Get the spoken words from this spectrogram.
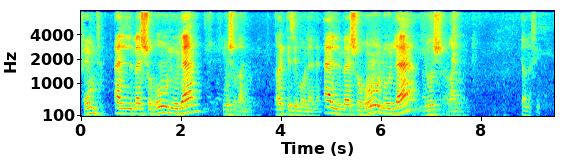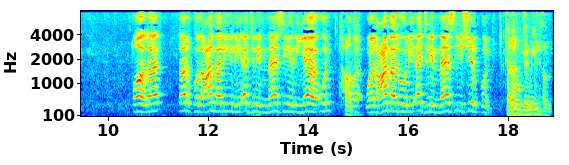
فهمت؟ المشغول لا يشغل. ركز يا مولانا. المشغول لا يشغل. يلا سيدي. قال ترك العمل لأجل الناس رياء حاضر. والعمل لأجل الناس شرك. كلام جميل قوي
